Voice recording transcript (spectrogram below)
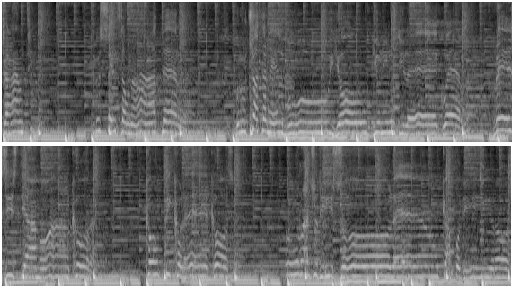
Come tanti, senza una terra, bruciata nel buio di un'inutile guerra. Resistiamo ancora con piccole cose, un raggio di sole, un campo di rose,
